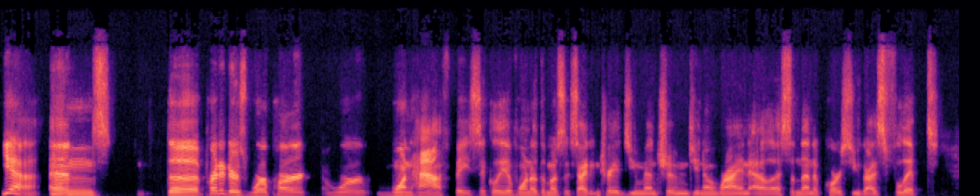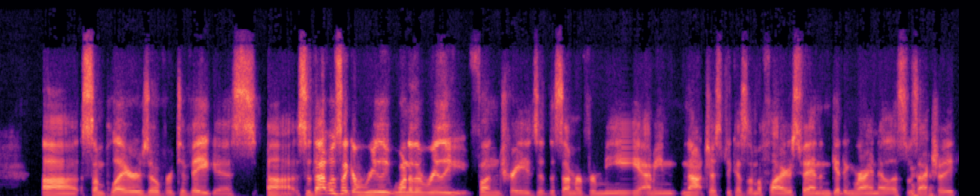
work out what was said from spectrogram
Yeah. And the Predators were part, were one half basically of one of the most exciting trades you mentioned, you know, Ryan Ellis. And then, of course, you guys flipped uh, some players over to Vegas. Uh, so that was like a really one of the really fun trades of the summer for me. I mean, not just because I'm a Flyers fan and getting Ryan Ellis was actually,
